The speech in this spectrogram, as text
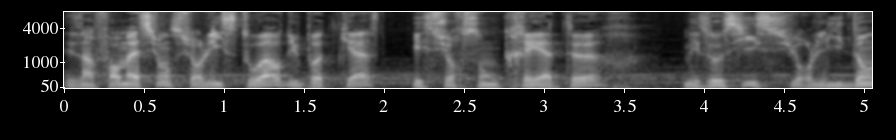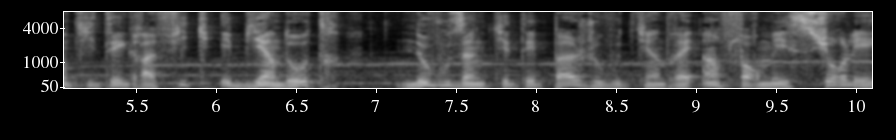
des informations sur l'histoire du podcast et sur son créateur, mais aussi sur l'identité graphique et bien d'autres. Ne vous inquiétez pas, je vous tiendrai informé sur les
